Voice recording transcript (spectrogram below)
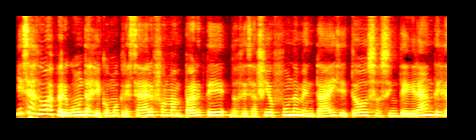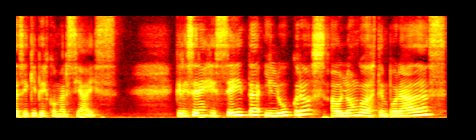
E essas duas perguntas de como crescer formam parte dos desafios fundamentais de todos os integrantes das equipes comerciais. Crescer em receita e lucros ao longo das temporadas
